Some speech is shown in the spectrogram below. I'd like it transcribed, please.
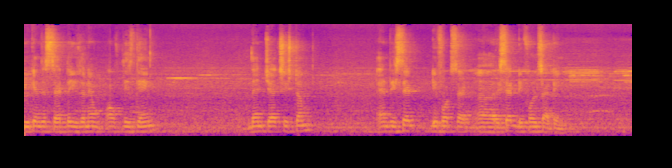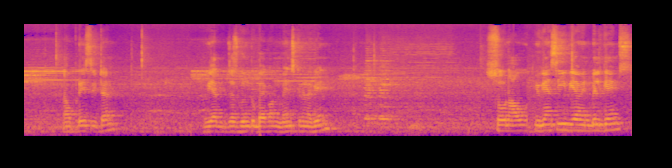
you can just set the username of this game then check system and reset default set uh, reset default setting. Now press return. We are just going to back on main screen again so now you can see we have inbuilt games.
